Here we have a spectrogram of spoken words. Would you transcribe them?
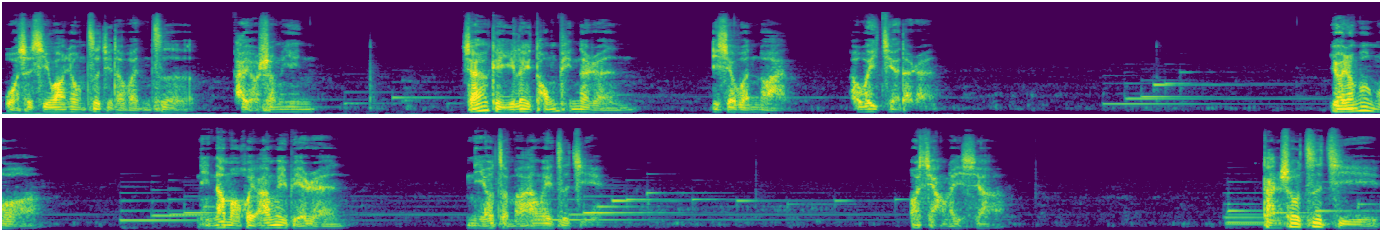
我是希望用自己的文字还有声音，想要给一类同频的人一些温暖和慰藉的人。有人问我：“你那么会安慰别人，你又怎么安慰自己？”我想了一下，感受自己。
